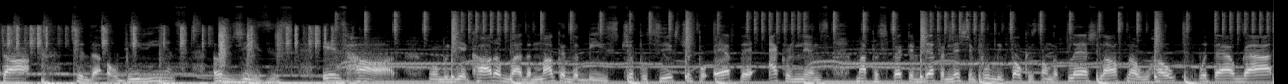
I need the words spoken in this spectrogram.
thought to the obedience of Jesus. It's hard when we get caught up by the mark of the beast. Triple six, triple F, the acronyms. My perspective definition fully focused on the flesh, lost no hope without God.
